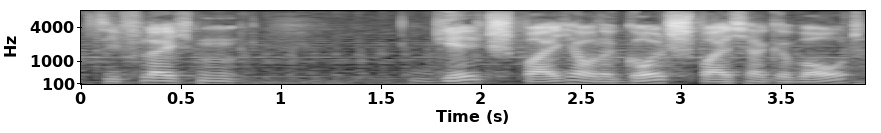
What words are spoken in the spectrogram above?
Hat sie vielleicht einen Geldspeicher oder Goldspeicher gebaut?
